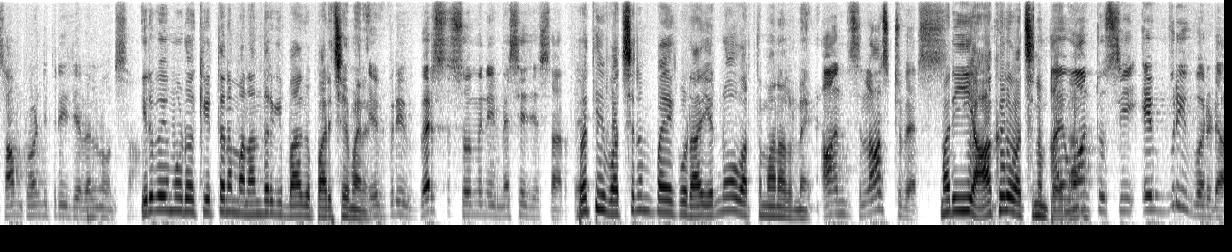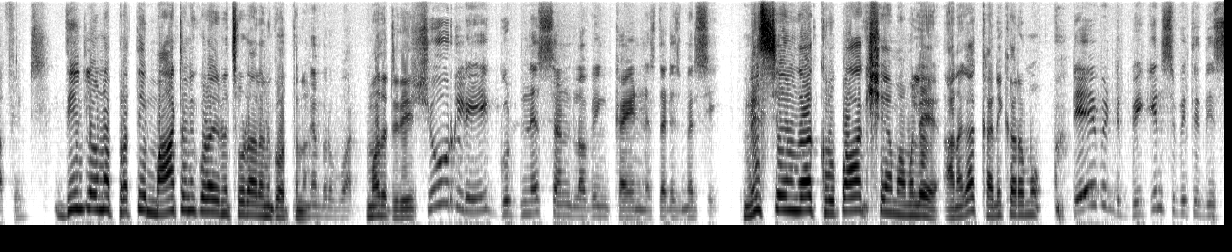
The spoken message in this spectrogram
Psalm twenty three well known ఇరవై మూడో కీర్తన మనందరికి బాగా పరిచయమైన every verse so many messages are ప్రతి వచనం పై కూడా ఎన్నో వర్తమానాలు ఉన్నాయి ఆన్ లాస్ట్ వెర్స్ మరి ఆఖరి వచనం I want to see every word of it దీంట్లో ఉన్న ప్రతి మాటని కూడా నేను చూడాలని కోరుతున్నా నెంబర్ 1 మొదటిది surely goodness and loving kindness that is mercy నిశ్చయంగా కృపాక్షేమములే అనగా కనికరము. David begins with this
